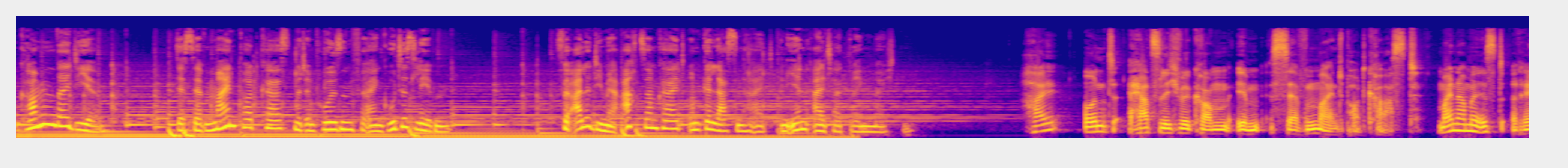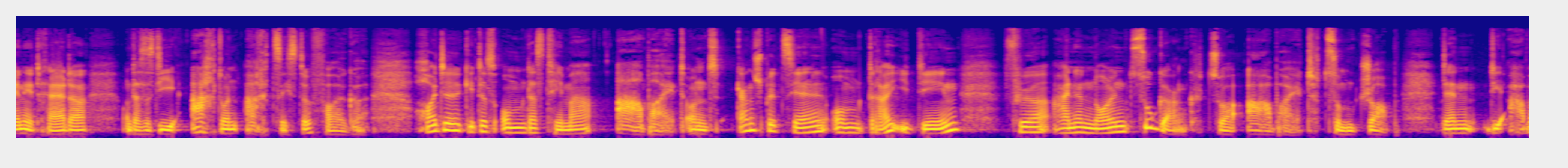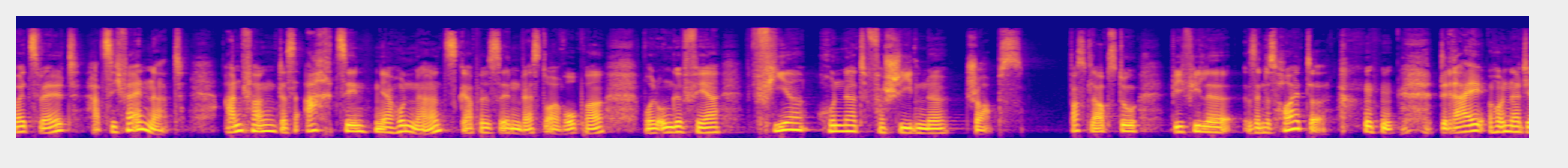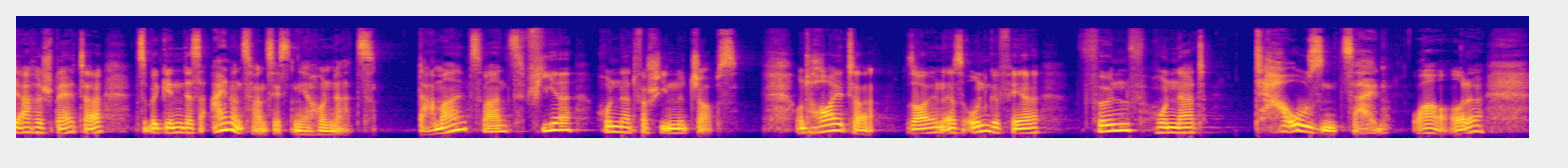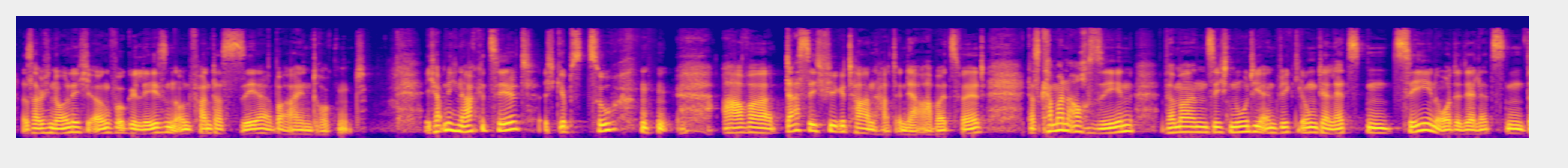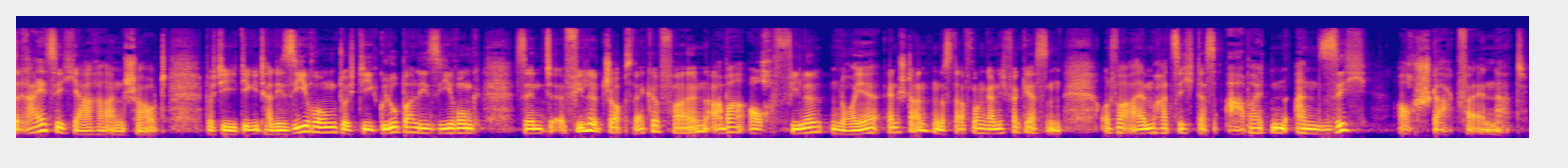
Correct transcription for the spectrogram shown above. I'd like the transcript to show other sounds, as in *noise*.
Willkommen bei dir, der Seven Mind Podcast mit Impulsen für ein gutes Leben. Für alle, die mehr Achtsamkeit und Gelassenheit in ihren Alltag bringen möchten. Hi und herzlich willkommen im Seven Mind Podcast. Mein Name ist René Träder und das ist die 88. Folge. Heute geht es um das Thema Arbeit und ganz speziell um drei Ideen für einen neuen Zugang zur Arbeit, zum Job. Denn die Arbeitswelt hat sich verändert. Anfang des 18. Jahrhunderts gab es in Westeuropa wohl ungefähr 400 verschiedene Jobs. Was glaubst du, wie viele sind es heute? *laughs* 300 Jahre später, zu Beginn des 21. Jahrhunderts. Damals waren es 400 verschiedene Jobs. Und heute sollen es ungefähr 500.000 sein. Wow, oder? Das habe ich neulich irgendwo gelesen und fand das sehr beeindruckend. Ich habe nicht nachgezählt, ich gebe es zu, *laughs* aber dass sich viel getan hat in der Arbeitswelt, das kann man auch sehen, wenn man sich nur die Entwicklung der letzten 10 oder der letzten 30 Jahre anschaut. Durch die Digitalisierung, durch die Globalisierung sind viele Jobs weggefallen, aber auch viele neue entstanden. Das darf man gar nicht vergessen. Und vor allem hat sich das Arbeiten an sich auch stark verändert.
